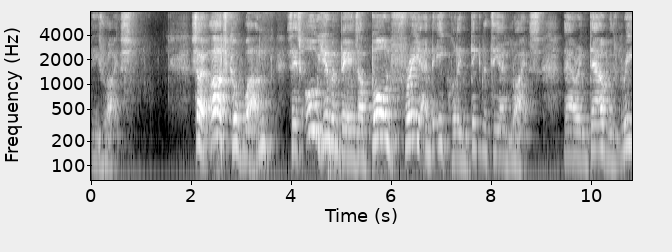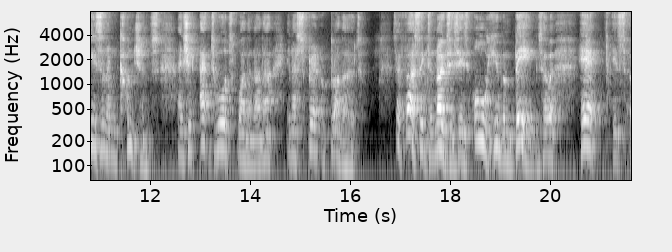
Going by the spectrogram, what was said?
these rights. So, Article 1 says all human beings are born free and equal in dignity and rights. They are endowed with reason and conscience and should act towards one another in a spirit of brotherhood. So, first thing to notice is all human beings. So, here it's a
